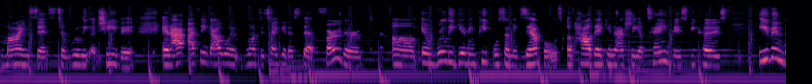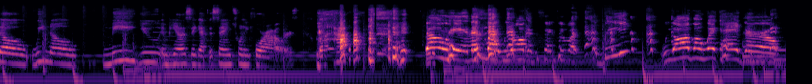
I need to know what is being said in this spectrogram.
mindsets to really achieve it. And I, I think I would want to take it a step further um, and really giving people some examples of how they can actually obtain this because even though we know me, you, and Beyonce got the same 24 hours, but how Go ahead. That's right. We all got the same thing. Like, B, we all gonna wake. Hey, girl.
